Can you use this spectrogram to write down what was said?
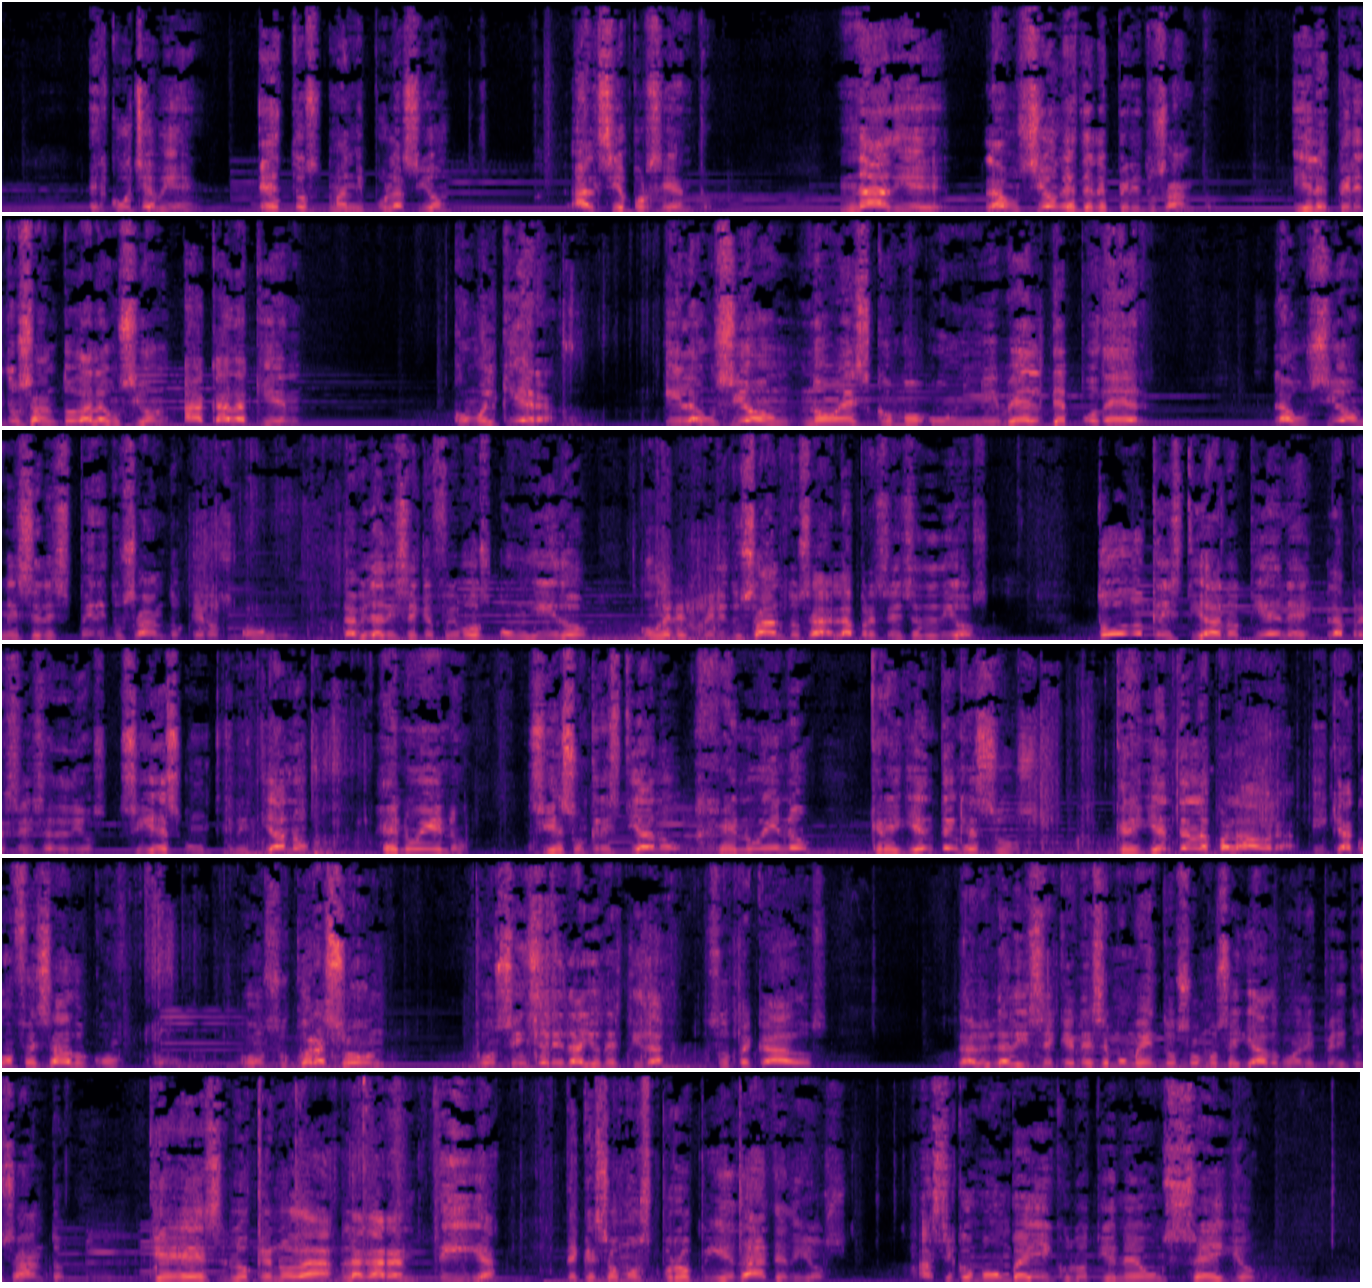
Escuche bien, esto es manipulación al 100%. Nadie, la unción es del Espíritu Santo. Y el Espíritu Santo da la unción a cada quien como Él quiera. Y la unción no es como un nivel de poder. La unción es el Espíritu Santo que nos une. La Biblia dice que fuimos ungidos con el Espíritu Santo, o sea, la presencia de Dios. Todo cristiano tiene la presencia de Dios. Si es un cristiano genuino, si es un cristiano genuino, creyente en Jesús, creyente en la palabra y que ha confesado con, con su corazón, con sinceridad y honestidad, sus pecados, la Biblia dice que en ese momento somos sellados con el Espíritu Santo, que es lo que nos da la garantía de que somos propiedad de Dios. Así como un vehículo tiene un sello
